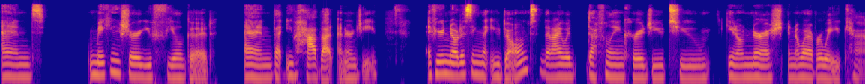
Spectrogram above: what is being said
and making sure you feel good and that you have that energy. If you're noticing that you don't, then I would definitely encourage you to, you know, nourish in whatever way you can.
